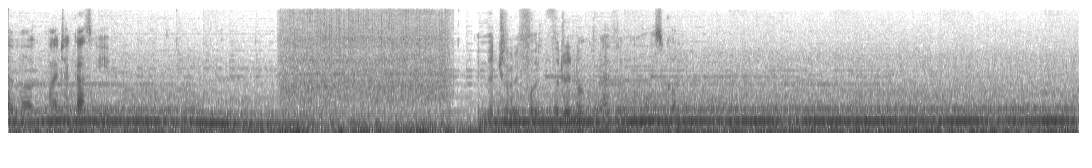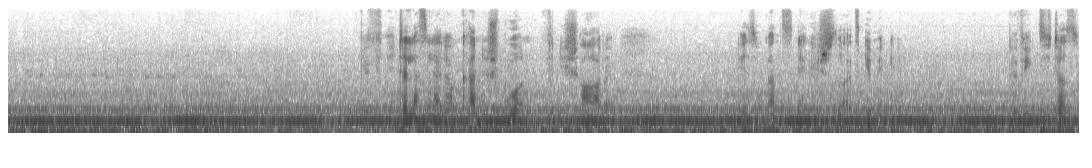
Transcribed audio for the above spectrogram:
Hat er immer weiter Gas gegeben. Inventory full. Würde nur Gravel rauskommen. Wir hinterlassen leider auch keine Spuren. Finde ich schade. Wäre so ganz neckisch, so als Gimmick. Bewegt sich das?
